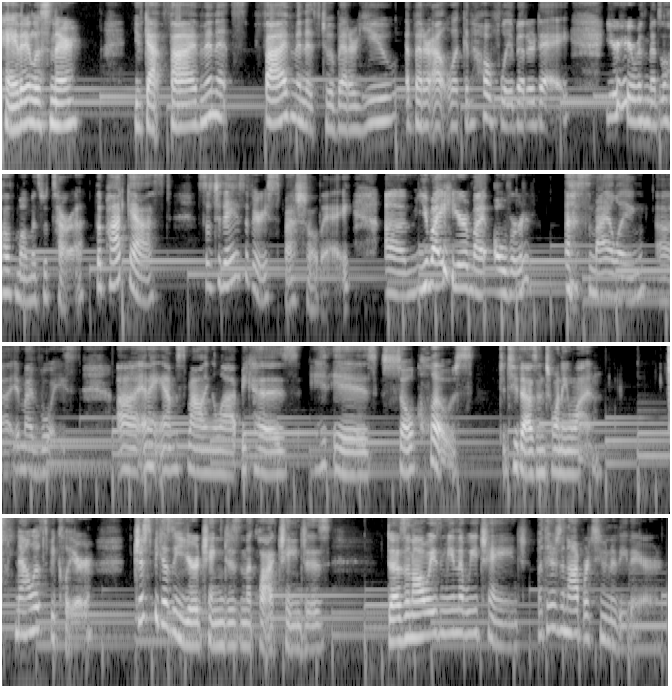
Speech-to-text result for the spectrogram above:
Hey there, listener. You've got five minutes, five minutes to a better you, a better outlook, and hopefully a better day. You're here with Mental Health Moments with Tara, the podcast. So today is a very special day. Um, you might hear my over smiling uh, in my voice. Uh, and I am smiling a lot because it is so close to 2021. Now, let's be clear just because the year changes and the clock changes doesn't always mean that we change, but there's an opportunity there.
